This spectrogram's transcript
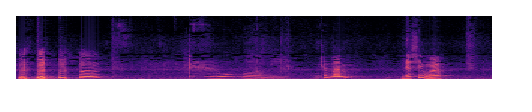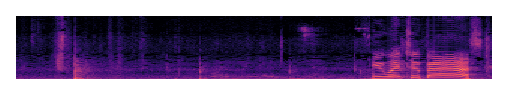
He won't follow me. Come on. Yes, he will. You went too fast.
